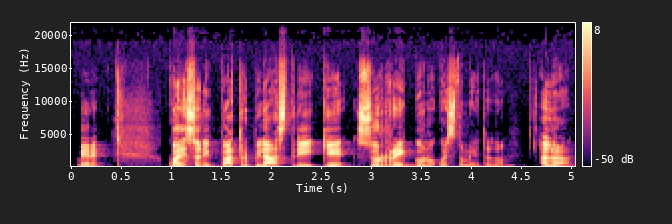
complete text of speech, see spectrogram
Bene. Quali sono i quattro pilastri che sorreggono questo metodo? Allora,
